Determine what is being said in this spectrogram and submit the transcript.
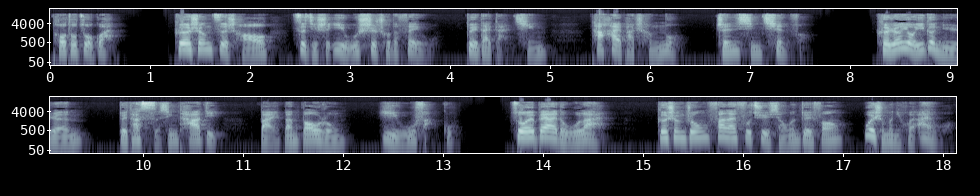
偷偷作怪。歌声自嘲自己是一无是处的废物。对待感情，他害怕承诺，真心欠奉。可仍有一个女人对他死心塌地，百般包容，义无反顾。作为被爱的无赖，歌声中翻来覆去想问对方：为什么你会爱我？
